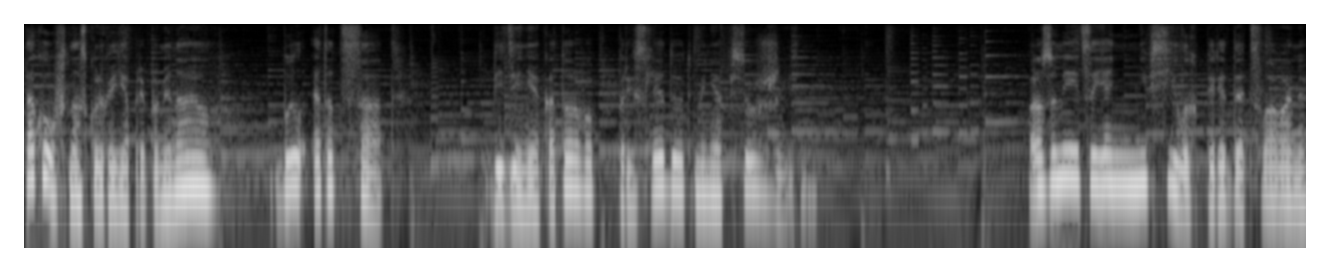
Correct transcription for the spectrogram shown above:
Таков, насколько я припоминаю, был этот сад, видение которого преследует меня всю жизнь. Разумеется, я не в силах передать словами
